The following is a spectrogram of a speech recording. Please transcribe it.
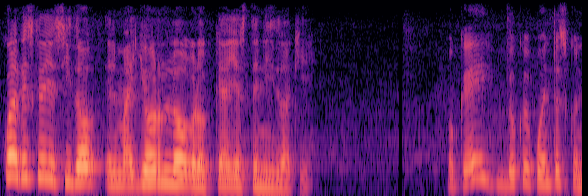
cuál es que haya sido el mayor logro que hayas tenido aquí? Ok, veo que cuentas con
